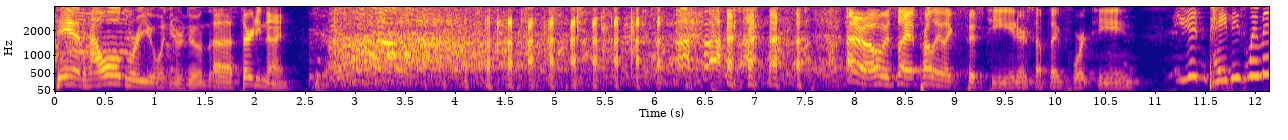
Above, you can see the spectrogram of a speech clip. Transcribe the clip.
Dan, how old were you when you were doing this? Uh, Thirty nine. I don't know. It was like probably like fifteen or something, fourteen. You didn't pay these women?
